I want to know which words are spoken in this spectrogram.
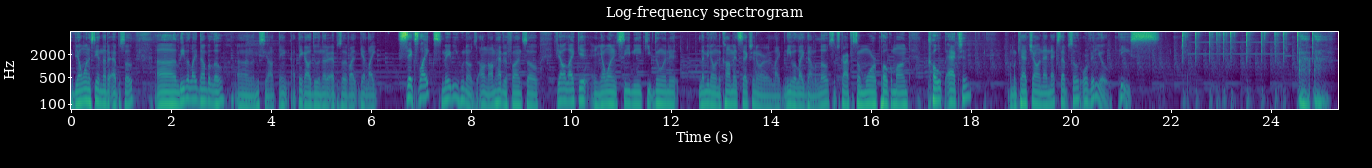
if y'all want to see another episode, uh, leave a like down below. Uh, let me see. I think I think I'll do another episode if I get like six likes, maybe. Who knows? I don't know. I'm having fun. So if y'all like it and y'all want to see me keep doing it, let me know in the comments section or like leave a like down below. Subscribe for some more Pokemon cope action. I'm gonna catch y'all in that next episode or video. Peace. 嗯嗯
